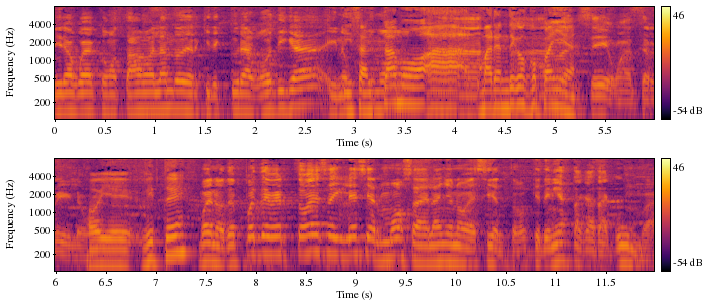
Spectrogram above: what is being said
Mira, weón, como estábamos hablando de arquitectura gótica y nos Y saltamos a Marandé con compañía. Sí, weón, terrible, weón. Oye, ¿viste? Bueno, después de ver toda esa iglesia hermosa del año 900, que tenía hasta catacumba,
